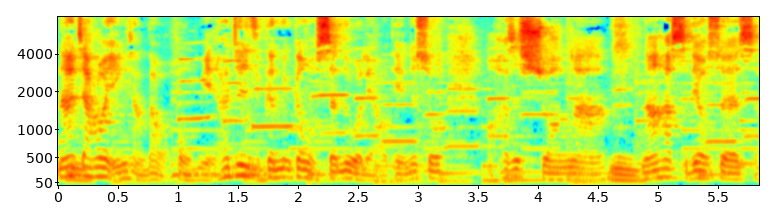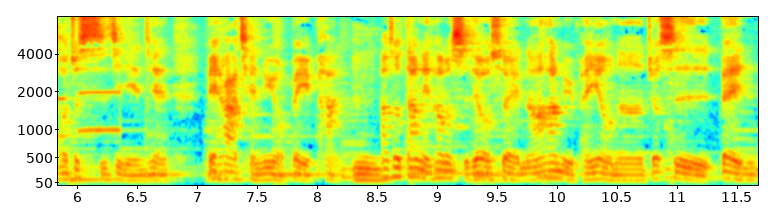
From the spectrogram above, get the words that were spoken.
那这样会影响到我后面。他就一直跟跟我深入的聊天，就说哦他是双啊，嗯，然后他十六岁的时候就十几年前被他前女友背叛，嗯，他说当年他们十六岁，然后他女朋友呢就是被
